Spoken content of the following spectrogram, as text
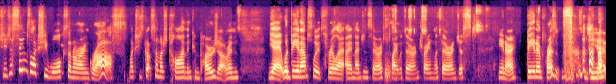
she just seems like she walks on her own grass. Like she's got so much time and composure. And yeah, it would be an absolute thrill, I, I imagine, Sarah, to play with her and train with her and just, you know, be in her presence. Yeah.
